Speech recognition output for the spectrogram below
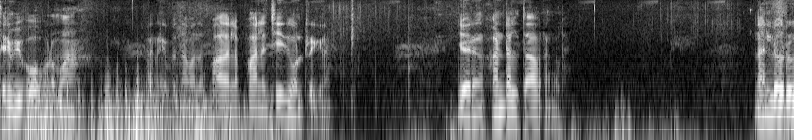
திரும்பி போக போகிறோமா இப்போ தான் வந்து பாதம் பாலம் செய்து கொண்டிருக்கிறேன். இங்க கண்டல் தாவரங்கள். நல்லொரு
